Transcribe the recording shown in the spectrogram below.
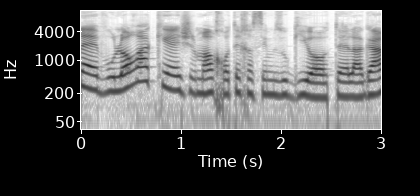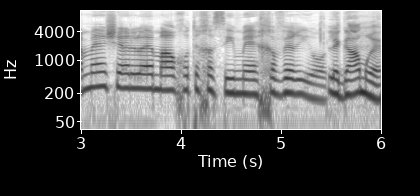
לב הוא לא רק אה, של מערכות יחסים זוגיות, אלא גם אה, של אה, מערכות יחסים חבריות. לגמרי.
